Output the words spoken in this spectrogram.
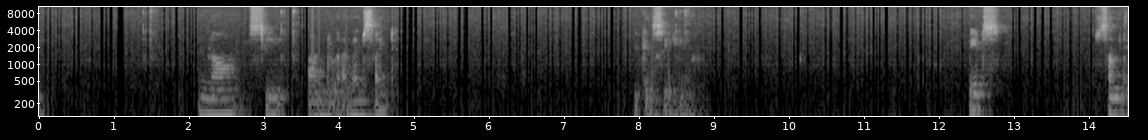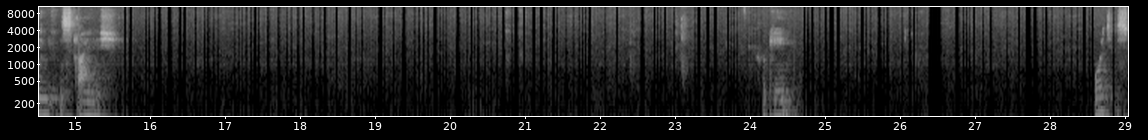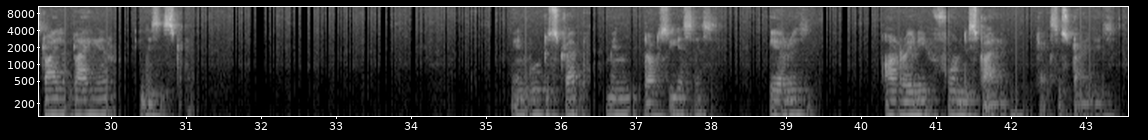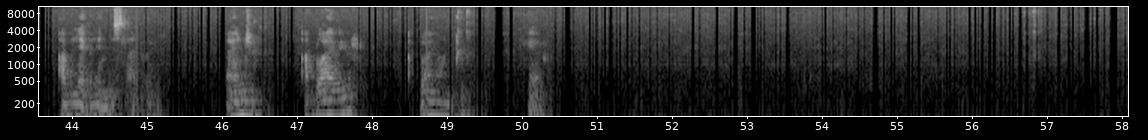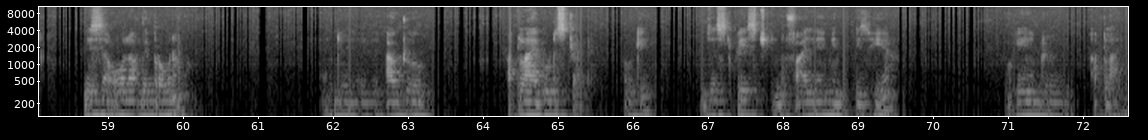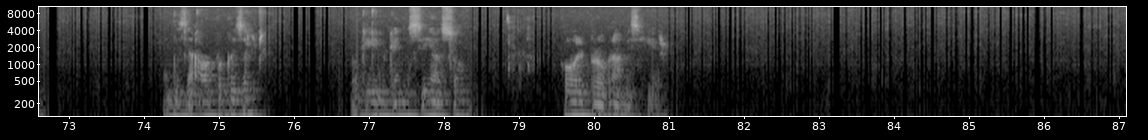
Now see onto a website. You can see here. It's something stylish. Okay. Which style apply here this style in bootstrap min.css here is already font style text style is available in this library. And apply where? Apply onto here. This is all of the program. And uh, how to apply bootstrap okay. Just paste the file name in is here. Okay and uh, apply is the output result. Okay you can see also whole program is here.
